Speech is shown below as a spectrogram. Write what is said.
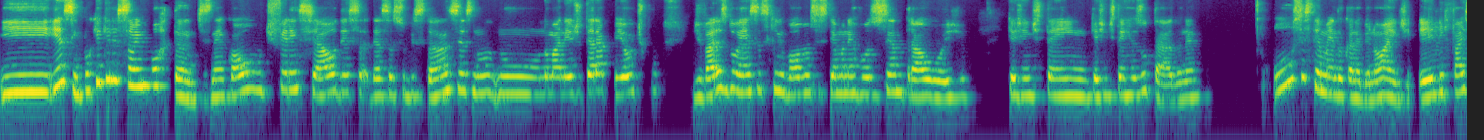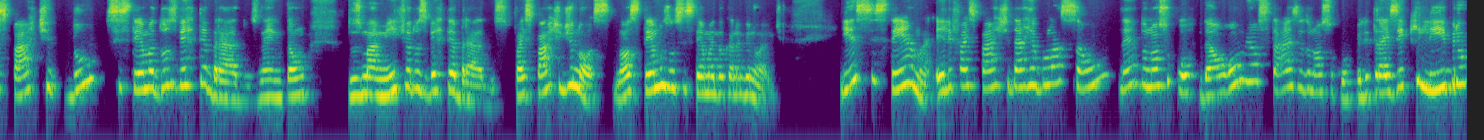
E, e assim, por que, que eles são importantes, né? Qual o diferencial dessa, dessas substâncias no, no, no manejo terapêutico de várias doenças que envolvem o sistema nervoso central hoje, que a gente tem, que a gente tem resultado, né? O sistema endocannabinoide, ele faz parte do sistema dos vertebrados, né? Então, dos mamíferos vertebrados, faz parte de nós. Nós temos um sistema endocannabinoide. E esse sistema, ele faz parte da regulação né, do nosso corpo, da homeostase do nosso corpo. Ele traz equilíbrio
